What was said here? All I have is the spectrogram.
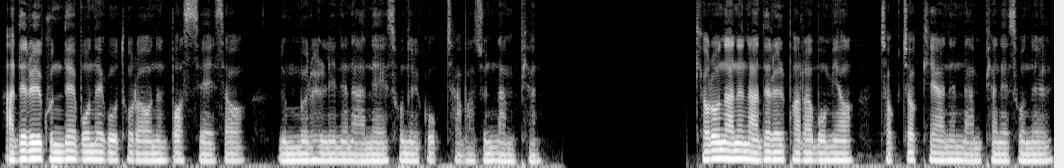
아들을 군대 보내고 돌아오는 버스에서 눈물 흘리는 아내의 손을 꼭 잡아준 남편. 결혼하는 아들을 바라보며 적적해하는 남편의 손을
